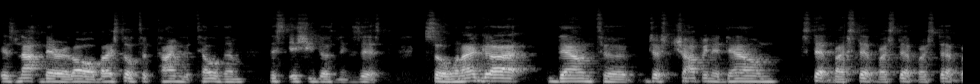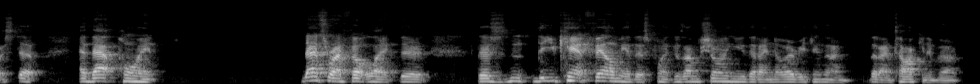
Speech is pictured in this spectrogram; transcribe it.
is not there at all. But I still took time to tell them this issue doesn't exist. So when I got down to just chopping it down step by step by step by step by step, at that point, that's where I felt like there, there's you can't fail me at this point because I'm showing you that I know everything that I'm that I'm talking about.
